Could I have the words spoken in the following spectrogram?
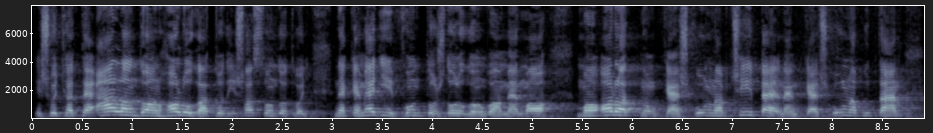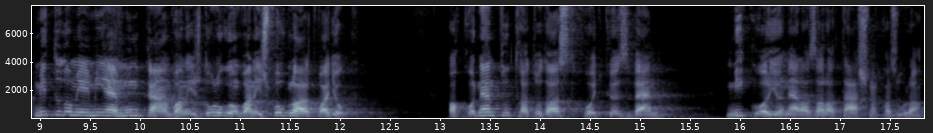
És hogyha te állandóan halogatod, és azt mondod, hogy nekem egyéb fontos dolgom van, mert ma, ma aratnom kell, s holnap csépelnem kell, s holnap után mit tudom én, milyen munkám van, és dolgom van, és foglalt vagyok, akkor nem tudhatod azt, hogy közben mikor jön el az aratásnak az ura.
